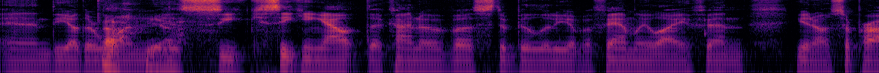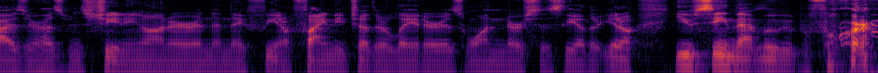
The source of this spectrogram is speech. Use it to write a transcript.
and the other oh, one yeah. is seek, seeking out the kind of uh, stability of a family life, and you know, surprise her husband's cheating on her, and then they you know find each other later as one nurses the other. You know, you've seen that movie before,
